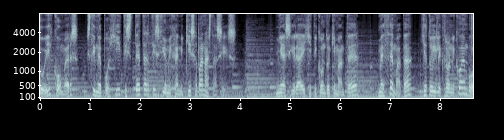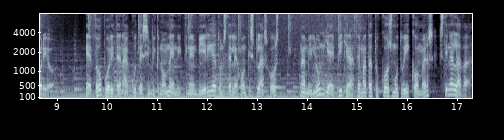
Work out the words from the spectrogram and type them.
Το e-commerce στην εποχή της τέταρτης βιομηχανικής επανάστασης. Μια σειρά ηχητικών ντοκιμαντέρ με θέματα για το ηλεκτρονικό εμπόριο. Εδώ μπορείτε να ακούτε συμπυκνωμένη την εμπειρία των στελεχών της Plushost να μιλούν για επίκαιρα θέματα του κόσμου του e-commerce στην Ελλάδα.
